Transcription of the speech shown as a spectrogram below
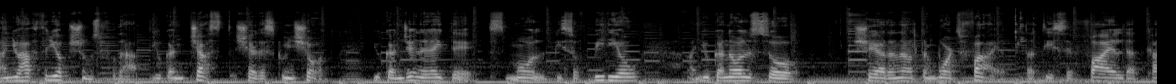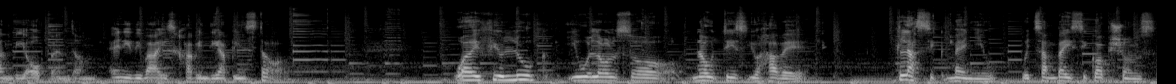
and you have three options for that. You can just share a screenshot, you can generate a small piece of video and you can also share an art and words file that is a file that can be opened on any device having the app installed. Well, if you look, you will also notice you have a classic menu with some basic options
